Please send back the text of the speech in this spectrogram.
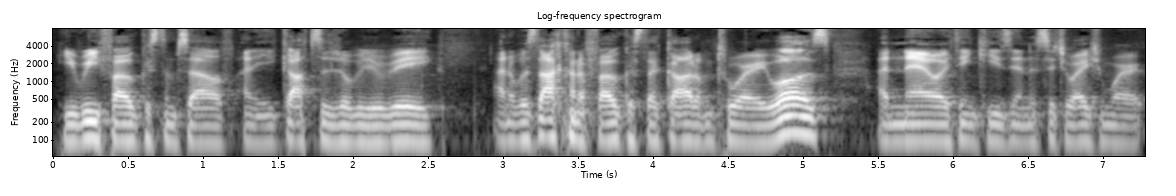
he refocused himself and he got to the WWE, and it was that kind of focus that got him to where he was. And now I think he's in a situation where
